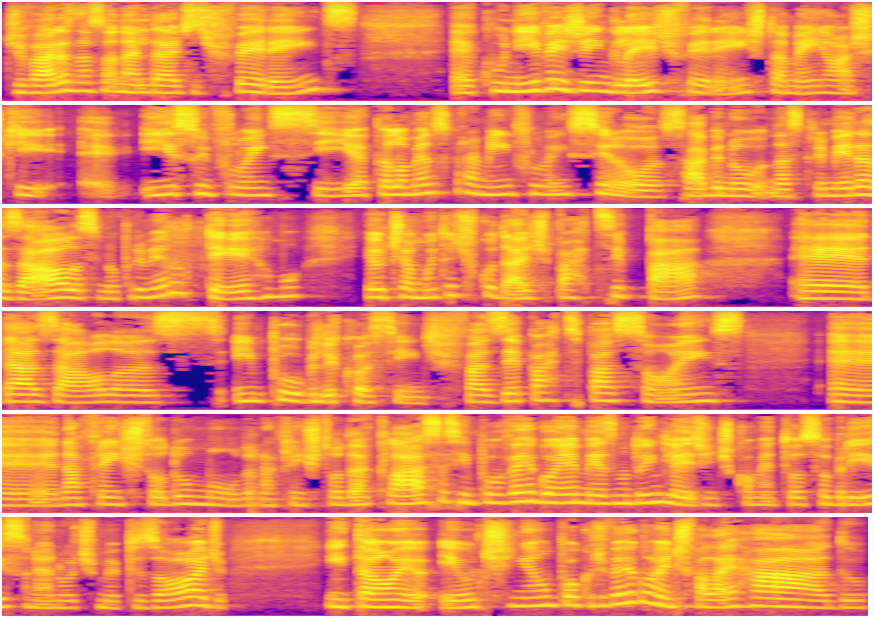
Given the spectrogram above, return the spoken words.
de várias nacionalidades diferentes, é, com níveis de inglês diferentes também, eu acho que é, isso influencia, pelo menos para mim influenciou, sabe? No, nas primeiras aulas, assim, no primeiro termo, eu tinha muita dificuldade de participar é, das aulas em público, assim, de fazer participações é, na frente de todo mundo, na frente de toda a classe, assim, por vergonha mesmo do inglês. A gente comentou sobre isso, né, no último episódio. Então, eu, eu tinha um pouco de vergonha de falar errado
